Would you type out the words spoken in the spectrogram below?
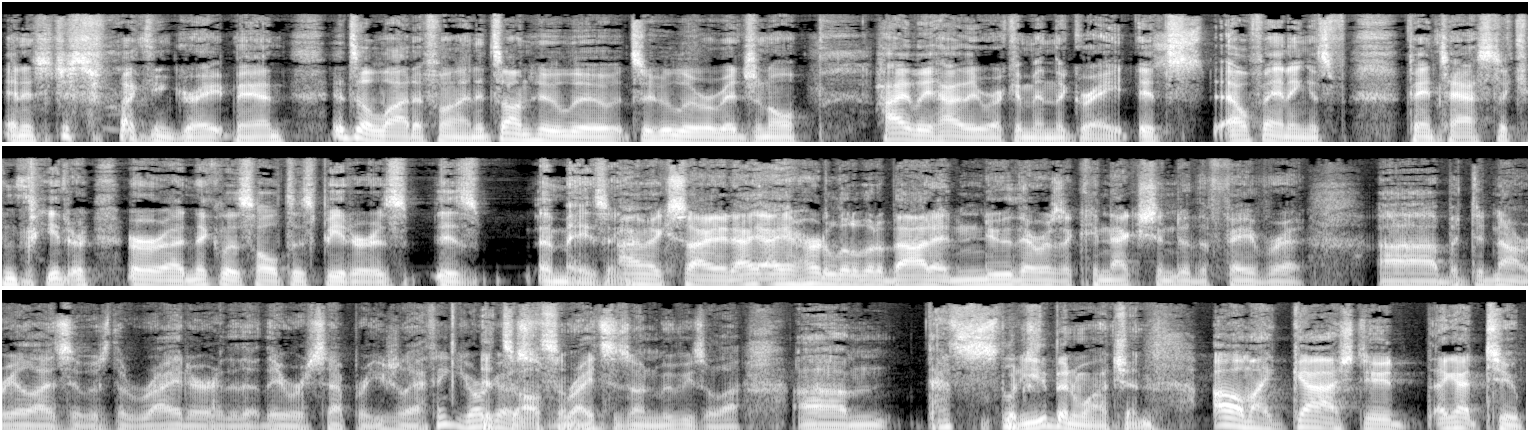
and it's just fucking great, man. It's a lot of fun. It's on Hulu. It's a Hulu original. Highly, highly recommend The Great. It's Elle Fanning is fantastic, and Peter or uh, Nicholas Hoult as Peter is is amazing. I'm excited. I, I heard a little bit about it and knew there was a connection to the favorite, uh, but did not realize it was the writer that they were separate. Usually, I think Yorgos awesome. writes his own movies a lot. Um, that's what have you been watching? Oh my gosh, dude! I got two.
